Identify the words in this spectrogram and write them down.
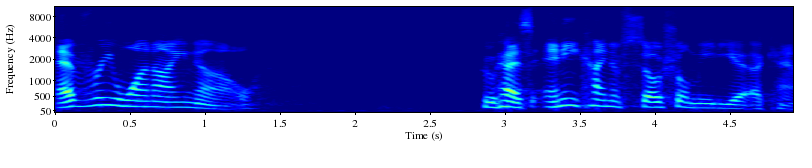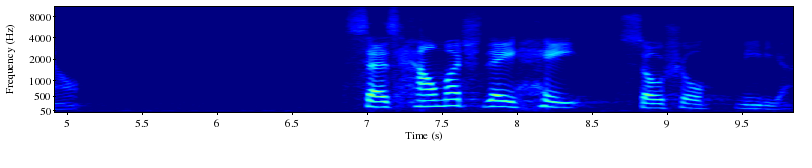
Everyone I know who has any kind of social media account says how much they hate social media.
